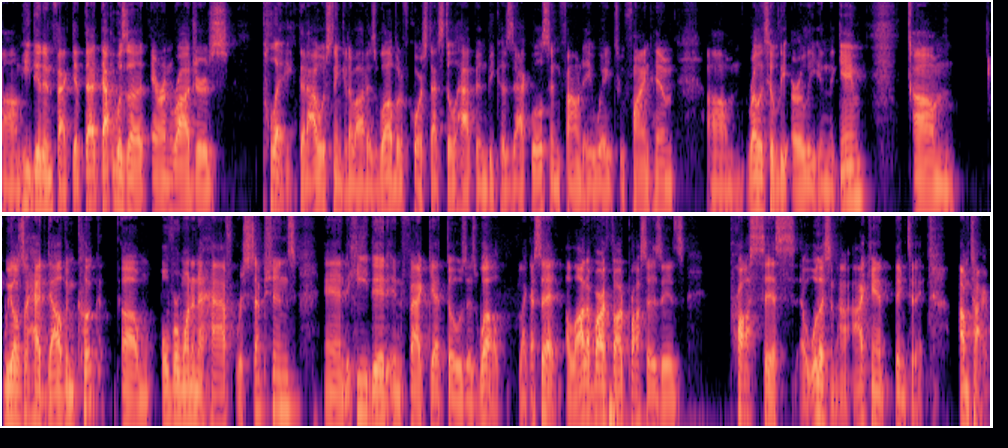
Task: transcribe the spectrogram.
um, he did in fact get that that was a aaron rodgers play that i was thinking about as well but of course that still happened because zach wilson found a way to find him um, relatively early in the game. Um, we also had Dalvin Cook um, over one and a half receptions, and he did in fact get those as well. Like I said, a lot of our thought process is process. Well, listen, I, I can't think today. I'm tired.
